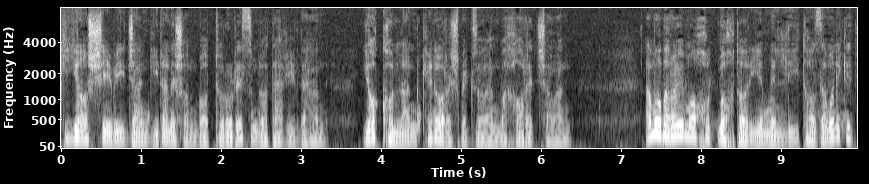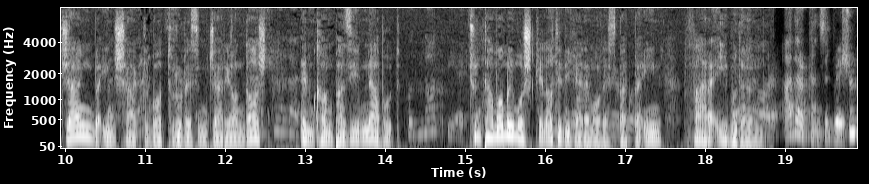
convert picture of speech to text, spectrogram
که یا شیوه جنگیدنشان با تروریسم را تغییر دهند یا کلا کنارش بگذارند و خارج شوند. اما برای ما خود مختاری ملی تا زمانی که جنگ به این شکل با تروریسم جریان داشت امکان پذیر نبود. چون تمام مشکلات دیگرمان نسبت به این فرعی بودند Other considerations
